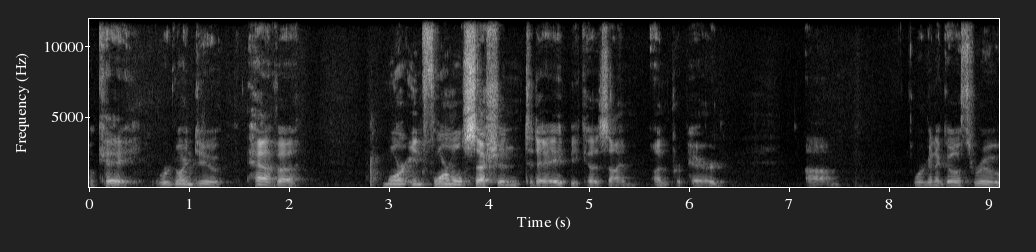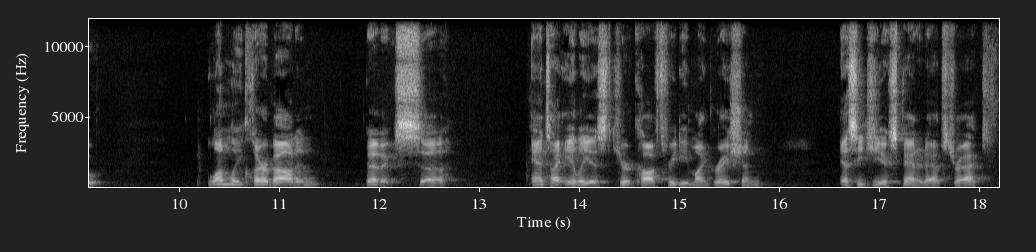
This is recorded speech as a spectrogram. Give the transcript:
Okay, we're going to have a more informal session today because I'm unprepared. Um, we're going to go through Lumley, Claerbout, and Bevc's uh, anti-aliased Kirchhoff 3D migration SEG expanded abstract.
